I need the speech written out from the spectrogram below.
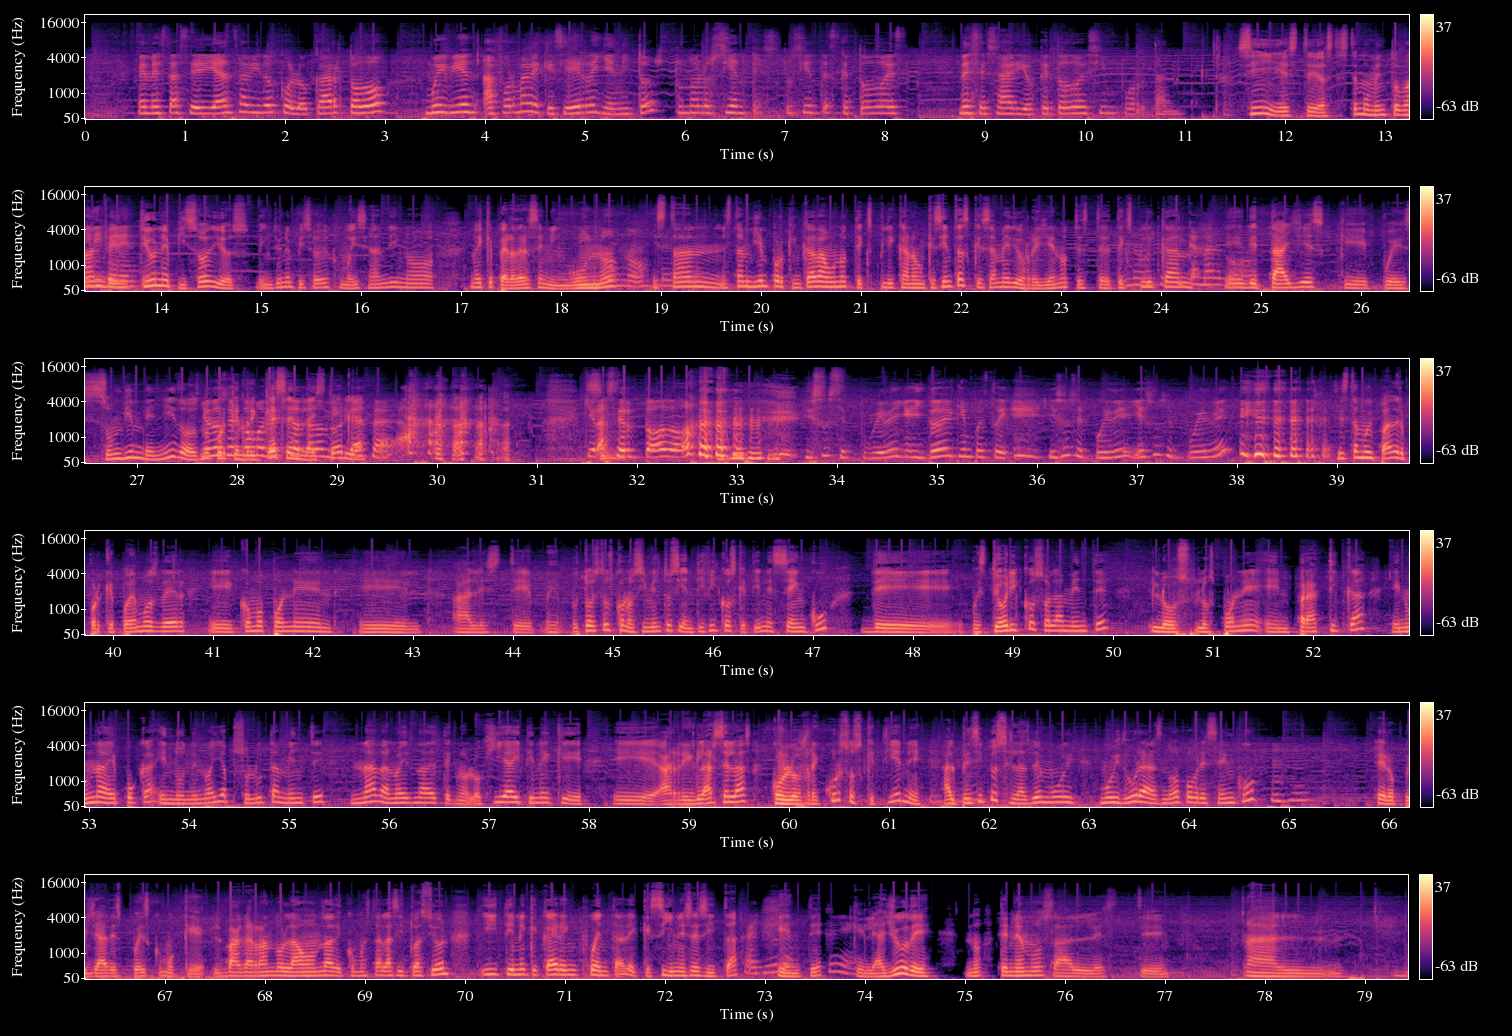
En esta serie han sabido colocar todo muy bien a forma de que si hay rellenitos, tú no lo sientes. Tú sientes que todo es necesario, que todo es importante. Sí, este, hasta este momento van diferente. 21 episodios. 21 episodios, como dice Andy, no, no hay que perderse ninguno. Están, están bien porque en cada uno te explican, aunque sientas que sea medio relleno, te, te, te No, explican, eh, detalles que pues son bienvenidos, ¿no? no porque enriquecen la historia. Quiero Sí. hacer todo. eso se puede. Y todo el tiempo estoy. ¿Y eso se puede? ¿Y eso se puede? Sí está muy padre porque podemos ver eh, cómo ponen el al este eh, pues, todos estos conocimientos científicos que tiene Senku de pues teóricos solamente los, los pone en práctica en una época en donde no hay absolutamente nada, no hay nada de tecnología y tiene que eh, arreglárselas con los recursos que tiene. Al principio se las ve muy, muy duras, ¿no? Pobre Senku pero pues ya después como que va agarrando la onda de cómo está la situación y tiene que caer en cuenta de que sí necesita gente sí. que le ayude, ¿no? Tenemos al este al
